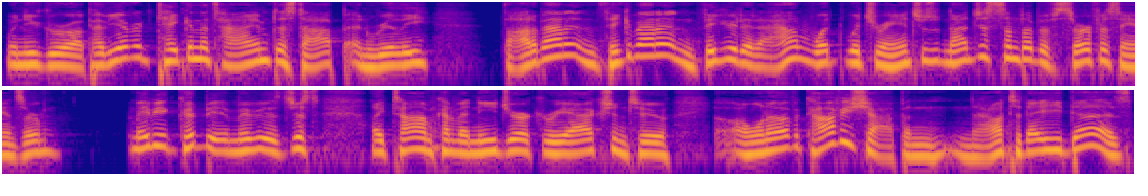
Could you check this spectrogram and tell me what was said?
when you grow up? Have you ever taken the time to stop and really thought about it and think about it and figured it out? What what your answers? Not just some type of surface answer. Maybe it could be. Maybe it's just like Tom, kind of a knee jerk reaction to, I want to have a coffee shop. And now today he does.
